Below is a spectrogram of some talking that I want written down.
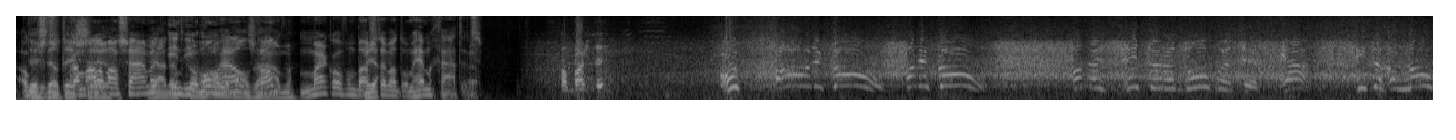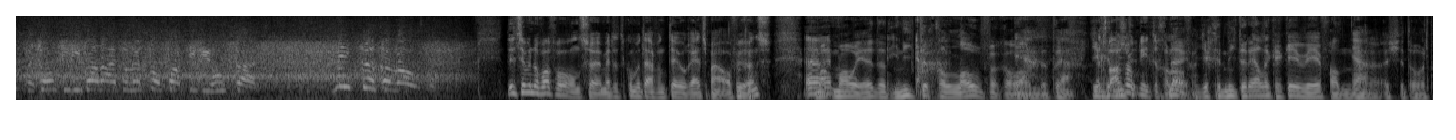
ook dus dat kwam eh, allemaal samen ja, dat in die omhaal allemaal samen. van Marco van Basten, Ja. want om hem gaat het. Van Basten. Goed. Oh, de goal! Wat een goal! Wat een schitterend doelpunt, zeg. Ja, niet te geloven zoals hij die bal uit de lucht oppakt in die hoek daar. Niet te geloven. Dit zien we nog wel voor ons, eh, met het commentaar van Theo Rijtsma overigens. Eh, Mo- mooi hè, dat niet te geloven gewoon. dat, eh, ja. je Het was ook niet te geloven. Nee, je geniet er elke keer weer van Ja. eh, als je het hoort.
